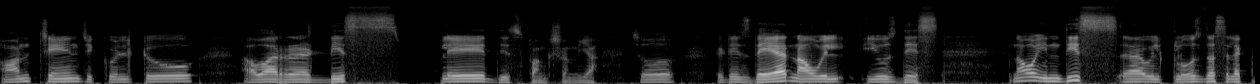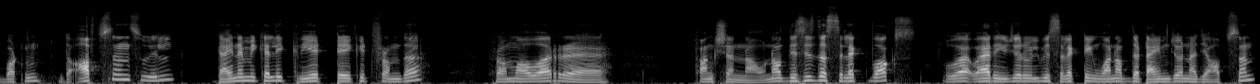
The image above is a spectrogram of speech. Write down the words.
on change equal to our display this function yeah. So it is there now we'll use this. Now in this uh, we'll close the select button. The options will dynamically create take it from the from our uh, function now. Now this is the select box where, where user will be selecting one of the time zone as a option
